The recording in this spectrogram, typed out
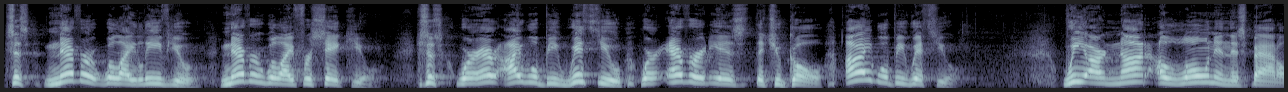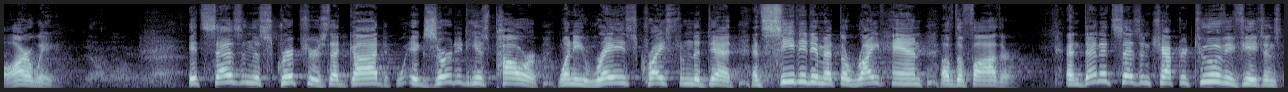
He says, Never will I leave you, never will I forsake you. He says, Wherever I will be with you, wherever it is that you go, I will be with you. We are not alone in this battle, are we? It says in the scriptures that God exerted his power when he raised Christ from the dead and seated him at the right hand of the Father. And then it says in chapter 2 of Ephesians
